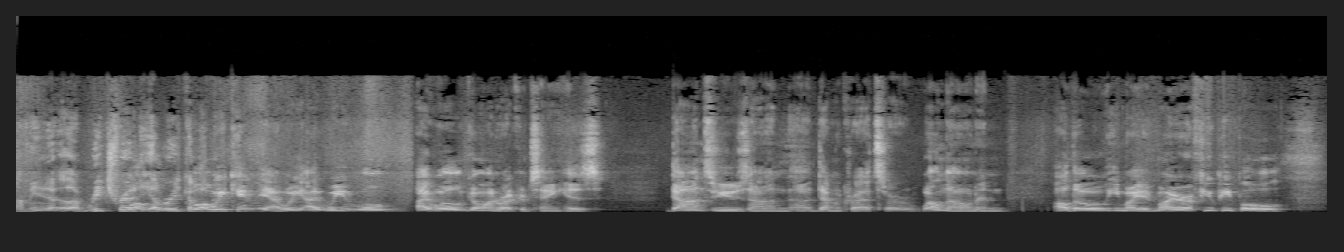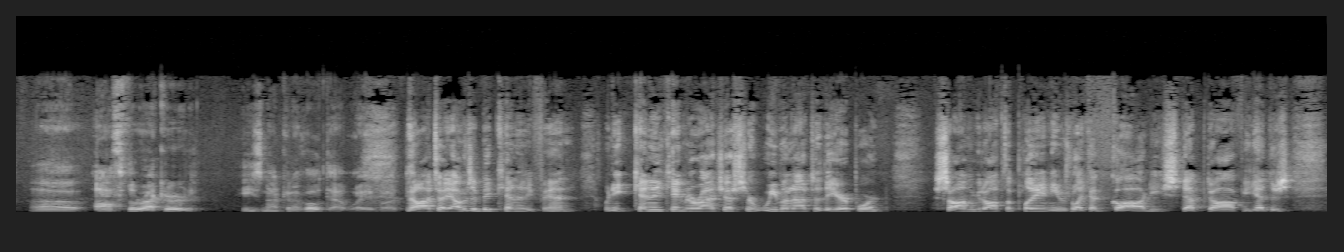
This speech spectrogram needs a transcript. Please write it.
I mean, a, a retread. Hillary comes. Well, we can. Yeah, we. I, we will. I will go on record saying his Don's views on uh, Democrats are well known, and although he might admire a few people uh, off the record, he's not going to vote that way. But No, I'll tell you, I was a big Kennedy fan. When he Kennedy came to Rochester, we went out to the airport, saw him get off the plane. He was like a god. He stepped off. He had this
